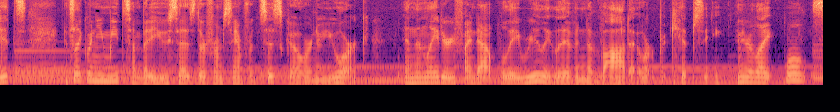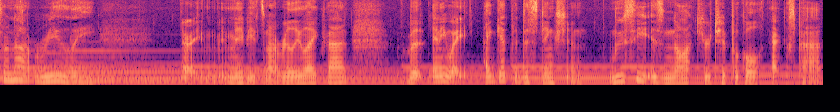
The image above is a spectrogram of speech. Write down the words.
It's it's like when you meet somebody who says they're from San Francisco or New York, and then later you find out, well, they really live in Nevada or Poughkeepsie. And you're like, well, so not really. All right, maybe it's not really like that. But anyway, I get the distinction. Lucy is not your typical expat.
